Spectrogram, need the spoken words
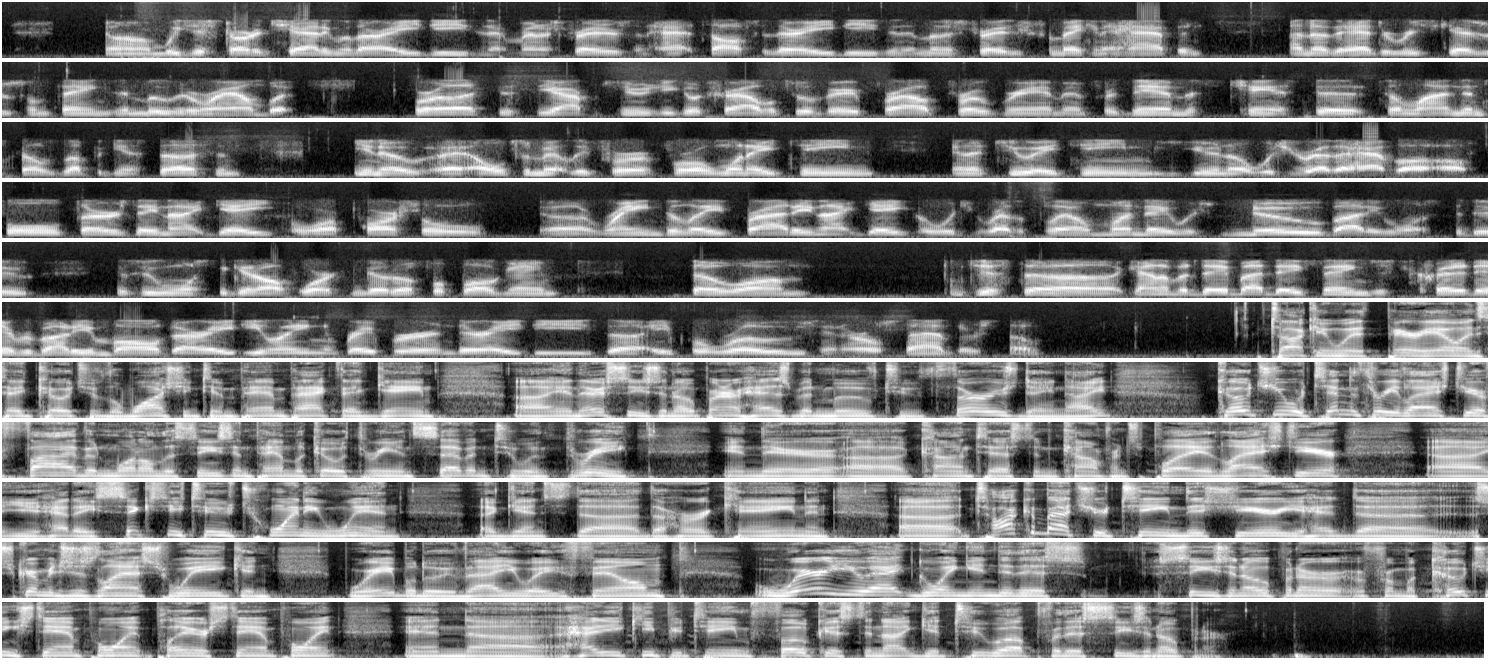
um, we just started chatting with our ADs and administrators, and hats off to their ADs and administrators for making it happen. I know they had to reschedule some things and move it around, but for us, it's the opportunity to go travel to a very proud program, and for them, it's a chance to to line themselves up against us. And you know, uh, ultimately, for for a one team and a two A team, you know, would you rather have a, a full Thursday night gate or a partial uh, rain delayed Friday night gate, or would you rather play on Monday, which nobody wants to do? because who wants to get off work and go to a football game? So, um, just uh, kind of a day by day thing. Just to credit everybody involved, our AD Lane and Braper and their ADs, uh, April Rose and Earl Sadler. So. Talking with Perry Owens, head coach of the Washington Pan Pack, that game uh, in their season opener has been moved to Thursday night. Coach, you were ten to three last year, five and one on the season. Pamlico three and seven, two and three in their uh, contest and conference play. And last year, uh, you had a 62-20 win against uh, the Hurricane. And uh, talk about your team this year. You had uh, scrimmages last week and were able to evaluate film. Where are you at going into this? Season opener from a coaching standpoint, player standpoint, and uh, how do you keep your team focused and not get too up for this season opener?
